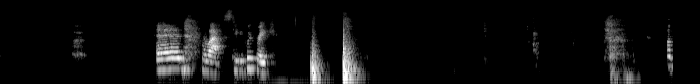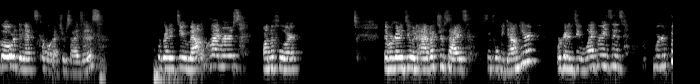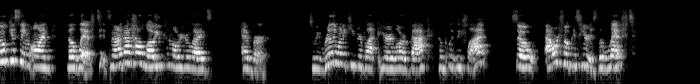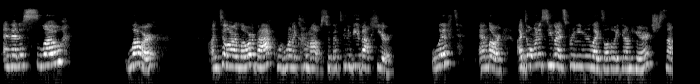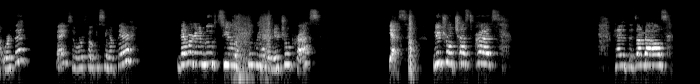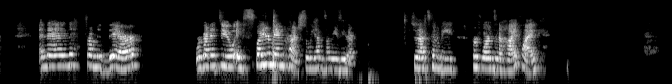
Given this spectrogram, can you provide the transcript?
And relax, take a quick break. I'll go over the next couple exercises. We're gonna do mountain climbers on the floor. Then we're gonna do an ab exercise since we'll be down here. We're gonna do leg raises. We're focusing on the lift. It's not about how low you can lower your legs ever. So we really wanna keep your, black, your lower back completely flat. So our focus here is the lift and then a slow lower until our lower back would want to come up. So that's going to be about here. Lift and lower. I don't want to see you guys bringing your legs all the way down here. It's just not worth it. Okay, so we're focusing up there. Then we're to move to, I think we have a neutral press. Yes, neutral chest press. Okay, with the dumbbells. And then from there, we're gonna do a Spider-Man crunch. So we haven't done these either. So that's gonna be performed in a high plank.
